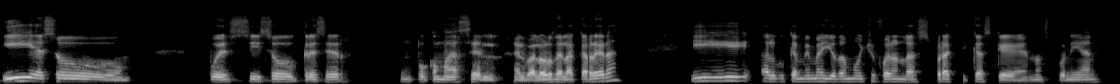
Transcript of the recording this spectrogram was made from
y eso pues hizo crecer un poco más el, el valor de la carrera y algo que a mí me ayudó mucho fueron las prácticas que nos ponían,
